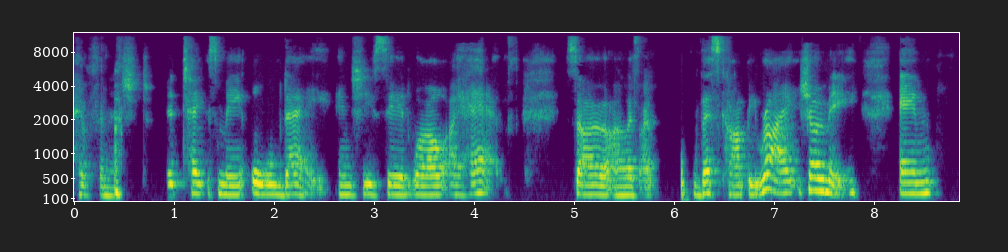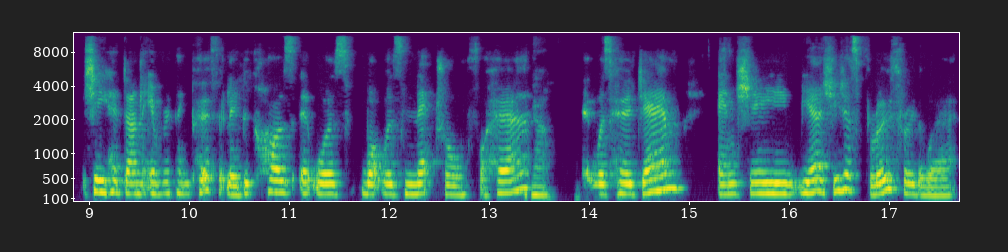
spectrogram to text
have finished. It takes me all day. And she said, Well, I have. So I was like, this can't be right. Show me. And she had done everything perfectly because it was what was natural for her. Yeah. It was her jam. And she, yeah, she just flew through the work.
